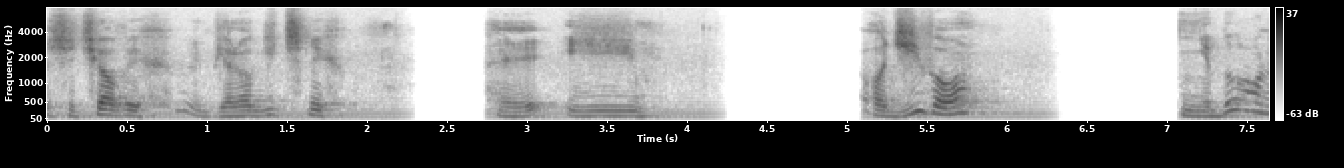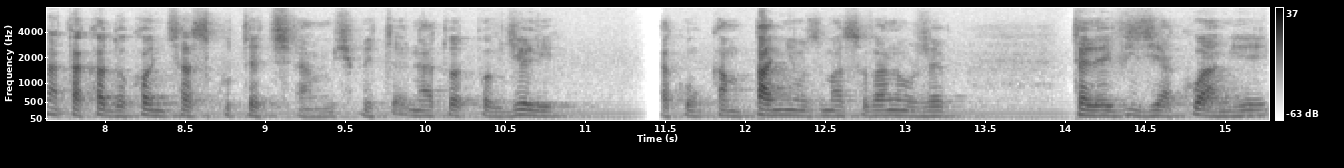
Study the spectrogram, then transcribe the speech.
życiowych, biologicznych. Y, I o dziwo nie była ona taka do końca skuteczna. Myśmy na to odpowiedzieli taką kampanią zmasowaną, że telewizja kłamie,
